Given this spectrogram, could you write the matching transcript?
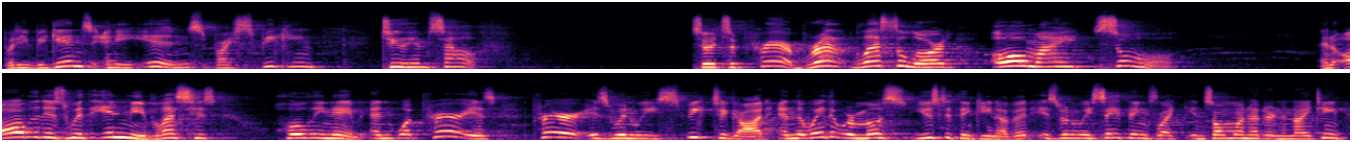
But he begins and he ends by speaking to himself. So it's a prayer. Bless the Lord, O my soul, and all that is within me. Bless his holy name. And what prayer is, prayer is when we speak to God. And the way that we're most used to thinking of it is when we say things like in Psalm 119,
